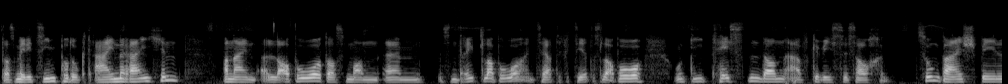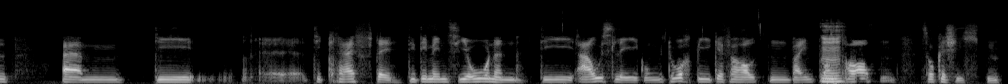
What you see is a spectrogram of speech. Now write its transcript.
das Medizinprodukt einreichen an ein Labor, das man, ähm, das ist ein Drittlabor, ein zertifiziertes Labor, und die testen dann auf gewisse Sachen. Zum Beispiel ähm, die, äh, die Kräfte, die Dimensionen, die Auslegung, Durchbiegeverhalten bei Implantaten, mhm. so Geschichten.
